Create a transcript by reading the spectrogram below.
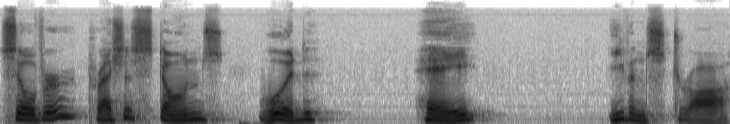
silver, precious stones, wood, hay, even straw,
